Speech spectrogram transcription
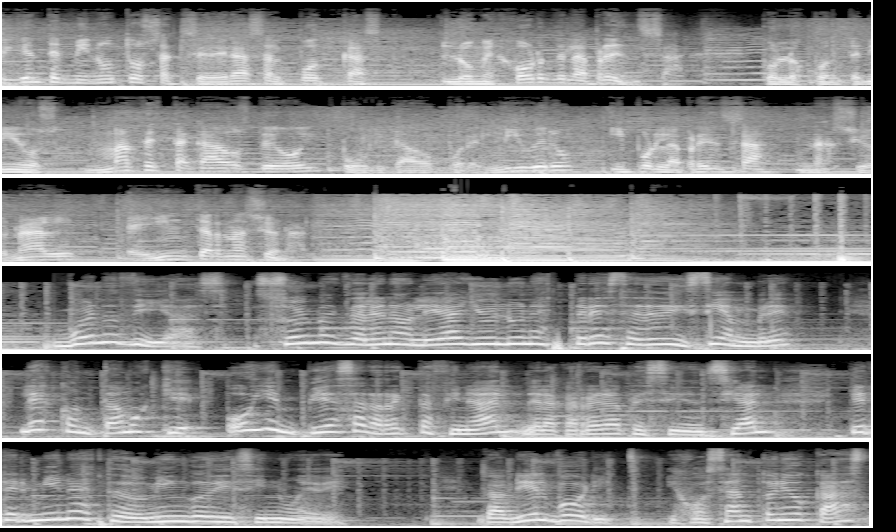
siguientes minutos accederás al podcast Lo mejor de la prensa, con los contenidos más destacados de hoy publicados por el libro y por la prensa nacional e internacional. Buenos días, soy Magdalena Olea y hoy lunes 13 de diciembre les contamos que hoy empieza la recta final de la carrera presidencial que termina este domingo 19. Gabriel Boric y José Antonio Cast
